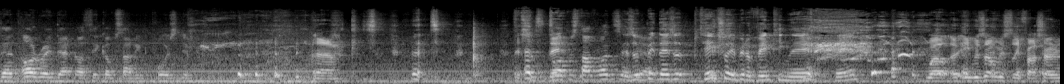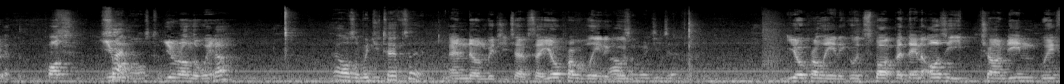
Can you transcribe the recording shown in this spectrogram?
That I read that, and I think I'm starting to poison him. Um, There's that's some- the type of stuff one says. There's a bit. There's a potentially a bit of venting there, Dan. well, uh, he was obviously frustrated. Pots, you, Same old story. you're on the winner I was on Widgee Turf too. and on Widgee Turf, so you're probably in a Awesome, good would you do? you're probably in a good spot. But then Aussie chimed in with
